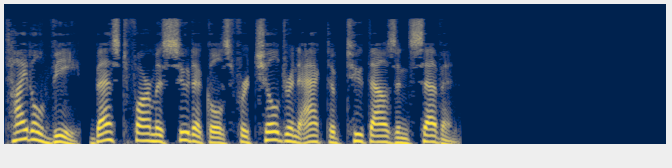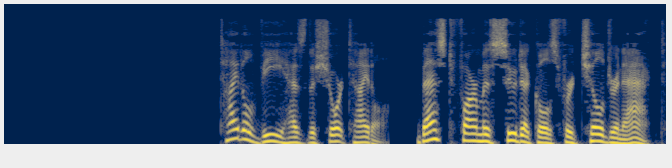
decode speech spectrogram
Title V – Best Pharmaceuticals for Children Act of 2007 Title V has the short title, "'Best Pharmaceuticals for Children Act'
